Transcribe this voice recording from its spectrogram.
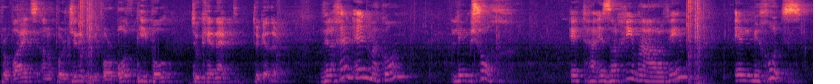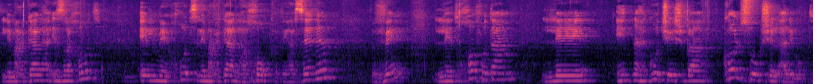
provides an opportunity for both people to connect together. ולכן אין מקום למשוך את האזרחים הערבים אל מחוץ למעגל האזרחות, אל מחוץ למעגל החוק והסדר, ולדחוף אותם להתנהגות שיש בה כל סוג של אלימות.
